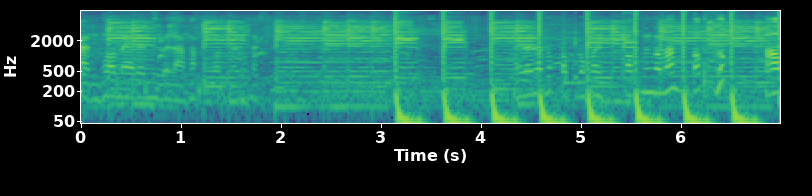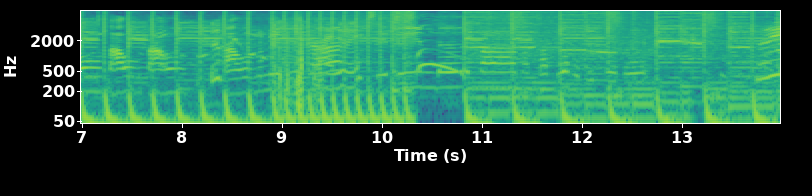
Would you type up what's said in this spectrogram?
กันพ่อแม่ได้มีเวลาพักผ่อนนะลูกนะไปแล้วนะต้องตบลงไปตบหนึ่งก่อนมั้งตบฮึบเตาเตาเตาเตามันมีที่ไปขาเลยตีนเดินมามันทำวัวเป็นโอ้โตเฮ้ย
